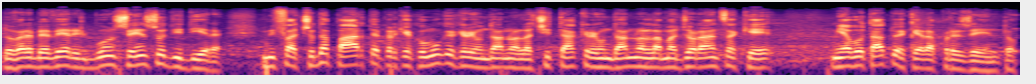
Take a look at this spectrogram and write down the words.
dovrebbe avere il buon senso di dire mi faccio da parte perché comunque crea un danno alla città, crea un danno alla maggioranza che mi ha votato e che rappresento.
